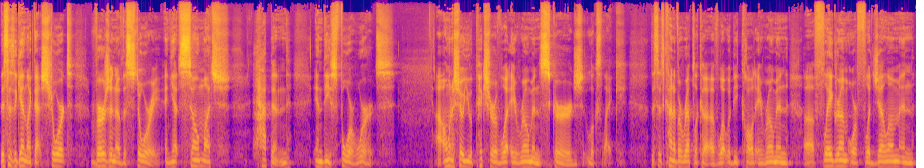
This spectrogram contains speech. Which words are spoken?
This is again like that short version of the story, and yet so much happened in these four words. I want to show you a picture of what a Roman scourge looks like. This is kind of a replica of what would be called a Roman uh, flagrum or flagellum. And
